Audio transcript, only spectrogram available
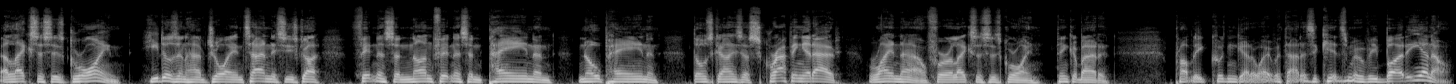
Alexis's groin. He doesn't have joy and sadness. He's got fitness and non fitness and pain and no pain. And those guys are scrapping it out right now for Alexis's groin. Think about it. Probably couldn't get away with that as a kid's movie, but you know,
